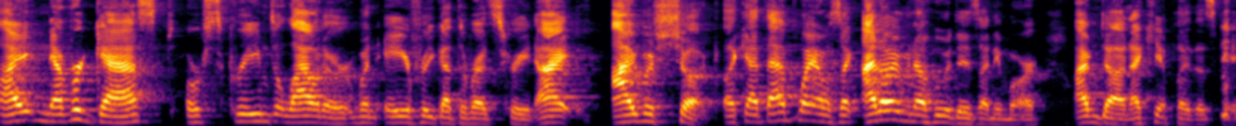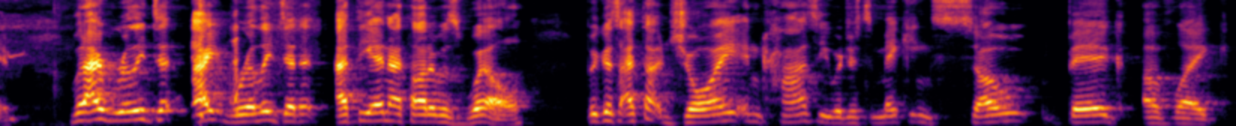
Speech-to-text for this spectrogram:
I never gasped or screamed louder when Avery got the red screen. I I was shook. Like at that point, I was like, I don't even know who it is anymore. I'm done. I can't play this game. But I really did. I really didn't. At the end, I thought it was Will because I thought Joy and Kesi were just making so big of like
